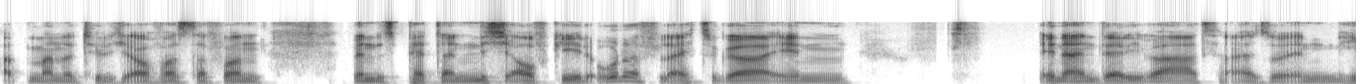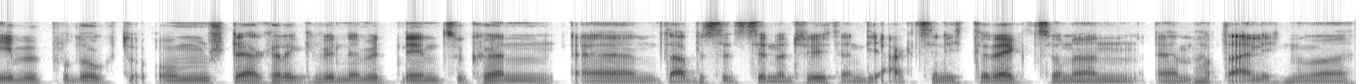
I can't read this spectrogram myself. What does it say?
hat man natürlich auch was davon, wenn das Pattern nicht aufgeht oder vielleicht sogar in, in ein Derivat, also in ein Hebelprodukt, um stärkere Gewinne mitnehmen zu können. Ähm, da besitzt ihr natürlich dann die Aktie nicht direkt, sondern ähm, habt eigentlich nur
